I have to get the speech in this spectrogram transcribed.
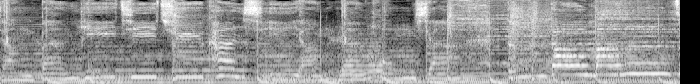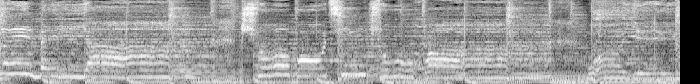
相伴，一起去看夕阳染红霞。等到满嘴美呀，说不清楚话，我也愿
